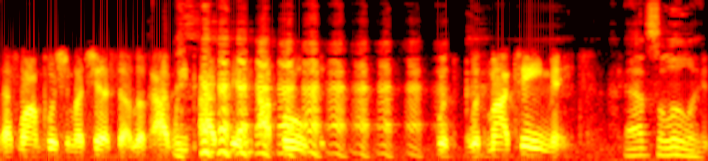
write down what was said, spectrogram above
that's why I'm pushing my chest out. Look, I we I did. I proved it with with my teammates. Absolutely.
